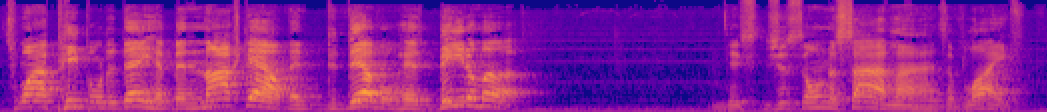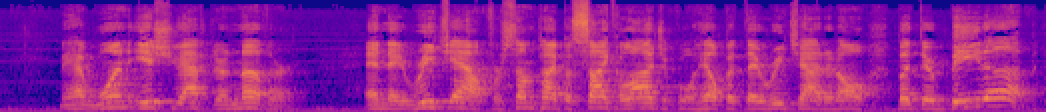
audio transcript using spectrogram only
it's why people today have been knocked out and the devil has beat them up. It's just on the sidelines of life. They have one issue after another and they reach out for some type of psychological help if they reach out at all, but they're beat up.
